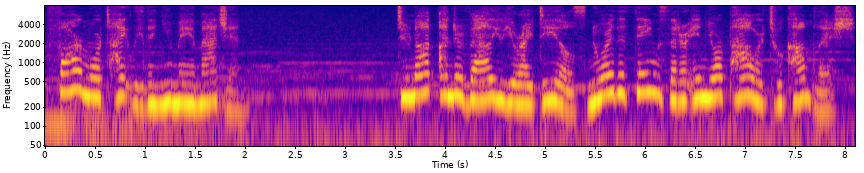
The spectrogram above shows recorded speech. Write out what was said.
far more tightly than you may imagine. Do not undervalue your ideals, nor the things that are in your power to accomplish.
